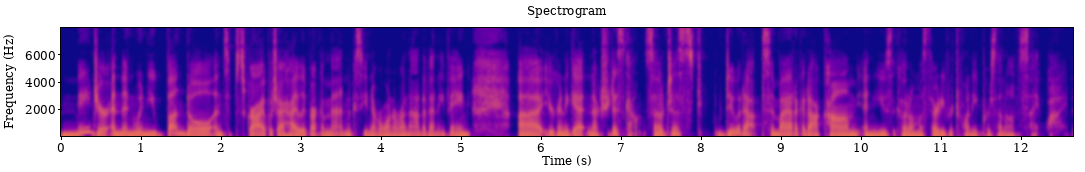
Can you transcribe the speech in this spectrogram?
major. And then when you bundle and subscribe, which I highly recommend because you never want to run out of anything, uh, you're going to get an extra discount. So just do it up. Cymbiotika.com and use the code almost 30 for 20% off site wide.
